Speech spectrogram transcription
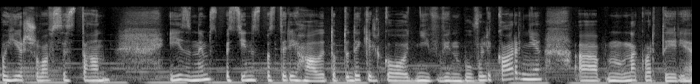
погіршувався стан. І з ним постійно спостерігали. Тобто декілька днів він був у лікарні на квартирі.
